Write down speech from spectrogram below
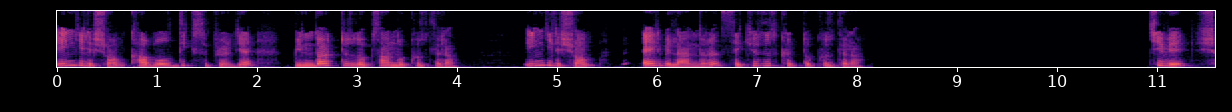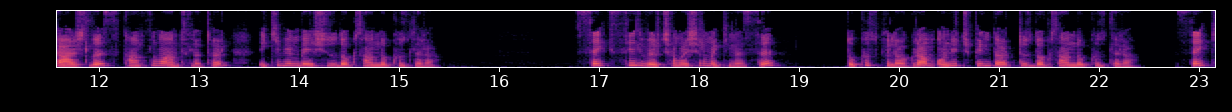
English Home kablolu dik süpürge 1499 lira. English Home el blenderı 849 lira. Kiwi şarjlı standlı vantilatör 2599 lira. Sek Silver çamaşır makinesi 9 kilogram 13499 lira. Sek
